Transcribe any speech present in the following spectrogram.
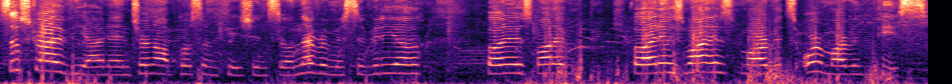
Subscribe if you haven't, and turn on post notifications so you'll never miss a video. But my is Marvin, but my name is Marvin, or Marvin. Peace.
